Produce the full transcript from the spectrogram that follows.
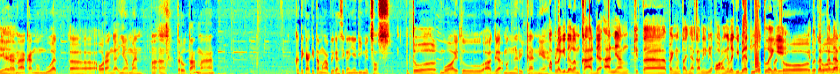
Iya, karena akan membuat eh, orang nggak nyaman. Uh, uh. Terutama ketika kita mengaplikasikannya di medsos. Betul. Wah, itu agak mengerikan ya. Apalagi dalam keadaan yang kita pengen tanyakan ini orangnya lagi bad mood lagi. Betul, Itu kan betul. kadang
